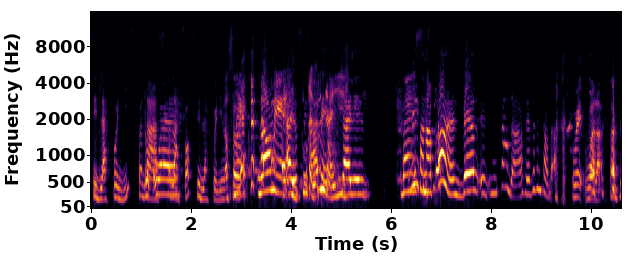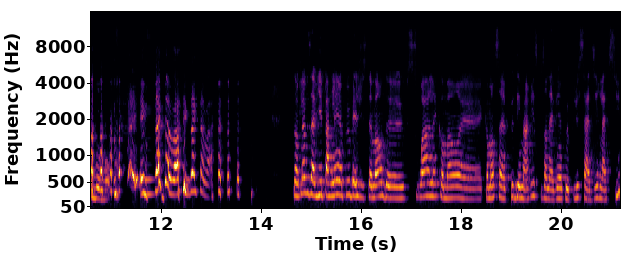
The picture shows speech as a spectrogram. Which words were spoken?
c'est de la folie. C'est pas, de la, pas de la force, c'est de la folie. Non, c'est vrai. Non, mais c'est ça. Mais ben, ça en prend une belle, une candeur. Je vais dire une candeur. Oui, voilà. C'est un plus beau mot. exactement, exactement. Donc là, vous aviez parlé un peu ben, justement de soi, comment, euh, comment ça a un peu démarré. Est-ce que vous en avez un peu plus à dire là-dessus?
